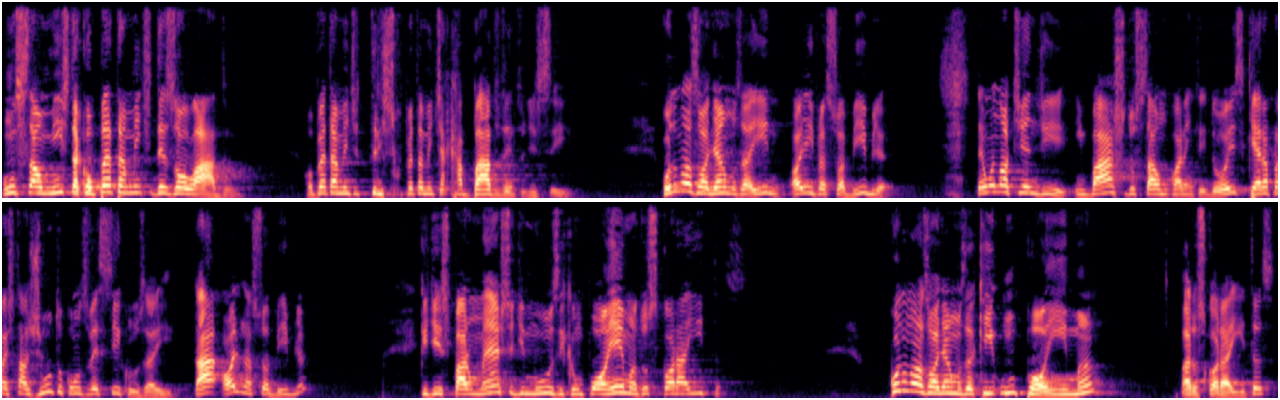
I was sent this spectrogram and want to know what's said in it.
um salmista completamente desolado, completamente triste, completamente acabado dentro de si. Quando nós olhamos aí, olha aí para a sua Bíblia, tem uma notinha de embaixo do Salmo 42 que era para estar junto com os versículos aí, tá? Olhe na sua Bíblia, que diz para um mestre de música, um poema dos coraitas. Quando nós olhamos aqui um poema para os coraitas,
